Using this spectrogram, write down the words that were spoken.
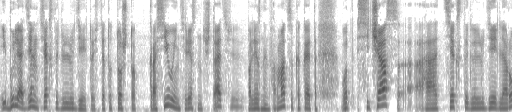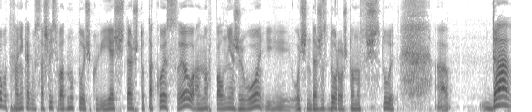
И были отдельно тексты для людей, то есть это то, что красиво, интересно читать, э, полезная информация какая-то. Вот сейчас а тексты для людей, для роботов, они как бы сошлись в одну точку. И я считаю, что такое SEO, оно вполне живо и очень даже здорово, что оно существует. Да,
